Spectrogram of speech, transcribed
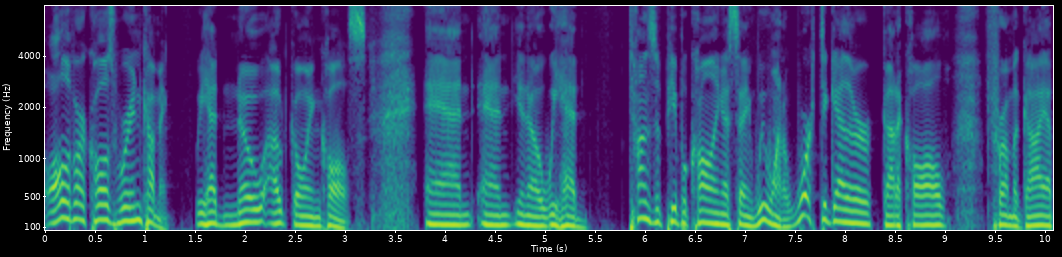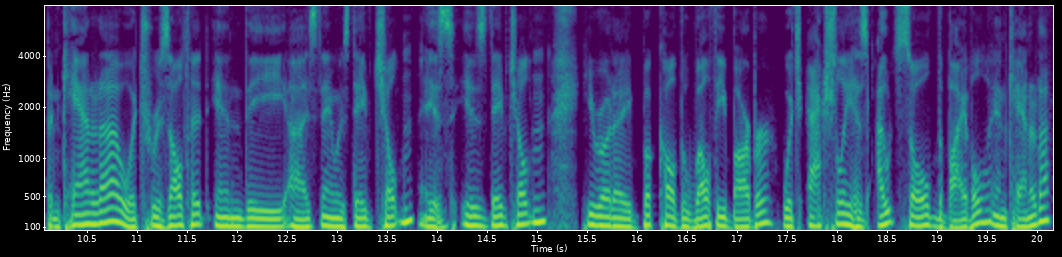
all of our calls were incoming we had no outgoing calls. And and you know we had tons of people calling us saying we want to work together. Got a call from a guy up in Canada, which resulted in the uh, his name was Dave Chilton. Is is Dave Chilton? He wrote a book called The Wealthy Barber, which actually has outsold the Bible in Canada.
